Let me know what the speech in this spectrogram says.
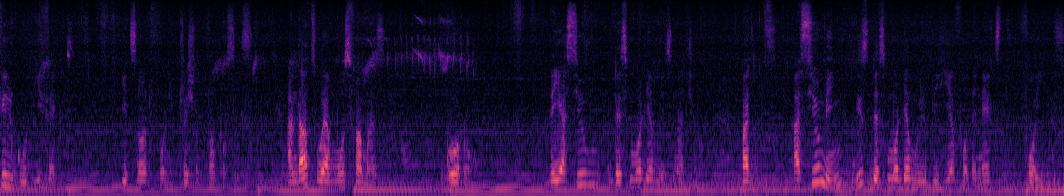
feel-good effect. It's not for nutrition purposes. And that's where most farmers go wrong. They assume desmodium is natural. But assuming this desmodium will be here for the next four years,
